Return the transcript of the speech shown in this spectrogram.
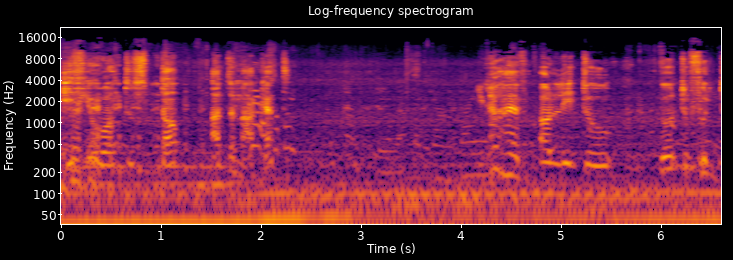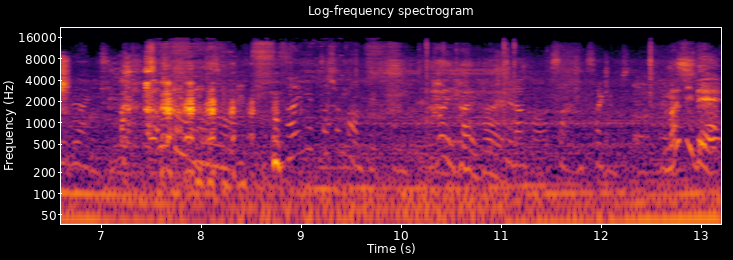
If you want to stop at the market, you have only to go to foot. はいはいはいマジで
